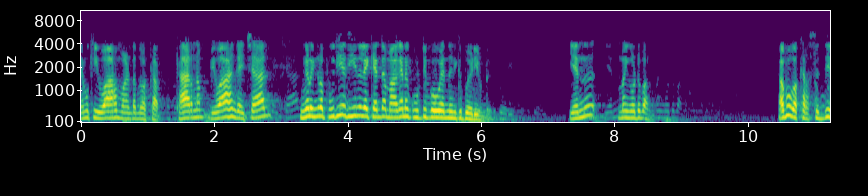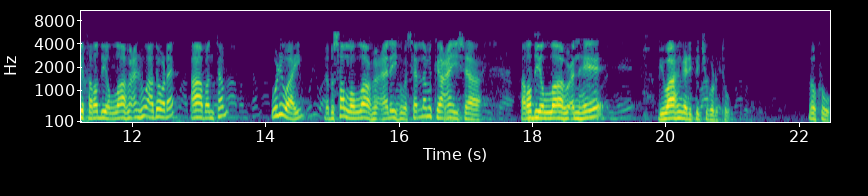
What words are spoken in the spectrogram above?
നമുക്ക് ഈ വിവാഹം വേണ്ടെന്ന് വെക്കാം. കാരണം വിവാഹം കഴിച്ചാൽ നിങ്ങൾ നിങ്ങളെ പുതിയ ദീനിലേക്ക് എന്റെ മകനെ കൂട്ടിപ്പോകും എന്ന് എനിക്ക് പേടിയുണ്ട്. എന്ന് അമ്മ ഇങ്ങോട്ട് പറഞ്ഞു. അബൂബക്കർ സിദ്ദീഖ് റതി അള്ളാഹു അൻഹു അതോടെ ആ ബന്ധം ഒഴിവായി. നബി ആയിഷ വിവാഹം കഴിപ്പിച്ചു കൊടുത്തു. നോക്കൂ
